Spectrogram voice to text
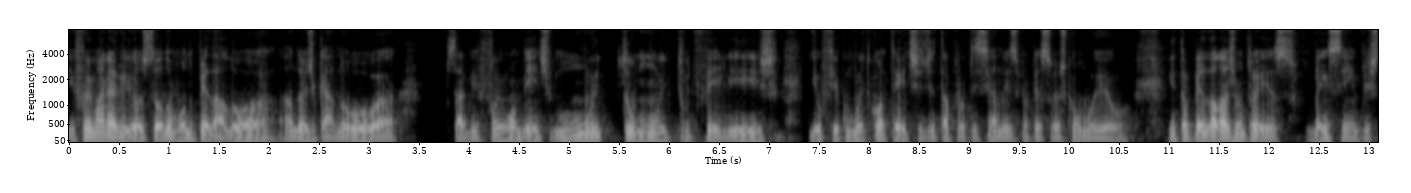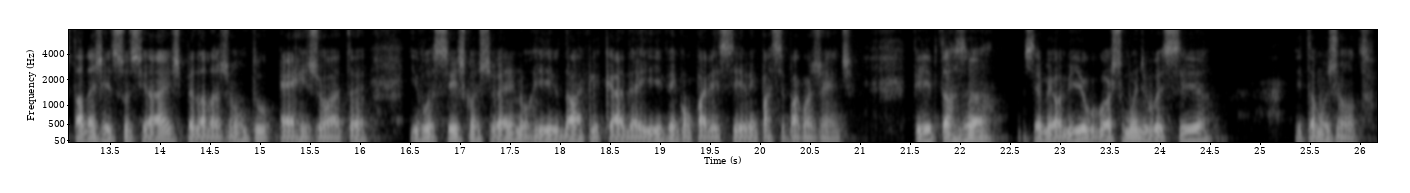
E foi maravilhoso, todo mundo pedalou, andou de canoa, sabe? Foi um ambiente muito, muito feliz e eu fico muito contente de estar propiciando isso para pessoas como eu. Então, Pedala Junto é isso, bem simples. Está nas redes sociais, Pedala Junto RJ. E vocês, quando estiverem no Rio, dá uma clicada aí, vem comparecer, vem participar com a gente. Felipe Tarzan, você é meu amigo, gosto muito de você e tamo junto.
